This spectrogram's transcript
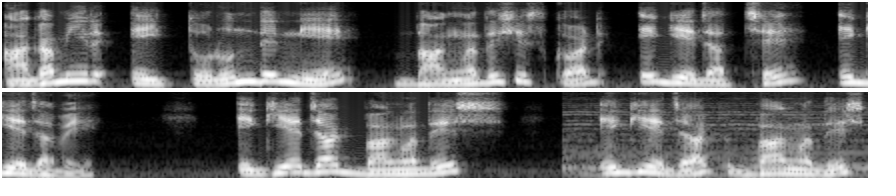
আগামীর এই তরুণদের নিয়ে বাংলাদেশ স্কোয়াড এগিয়ে যাচ্ছে, এগিয়ে যাবে। এগিয়ে যাক বাংলাদেশ, এগিয়ে যাক বাংলাদেশ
